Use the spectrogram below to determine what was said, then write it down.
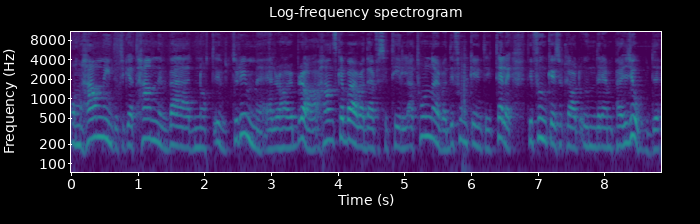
om han inte tycker att han är värd något utrymme eller har det bra. Han ska bara vara där för att se till att hon har det bra. Det funkar ju inte riktigt heller. Det funkar ju såklart under en period.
